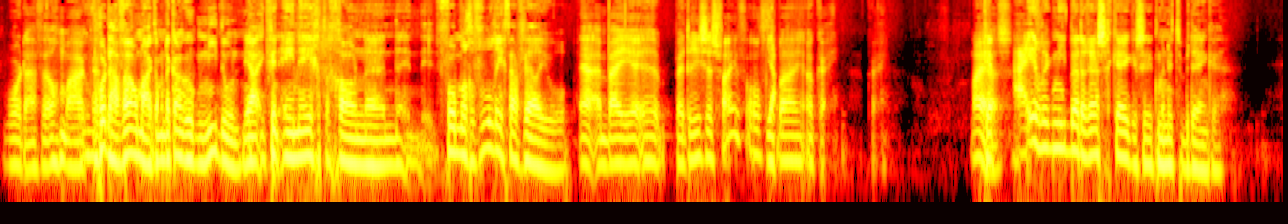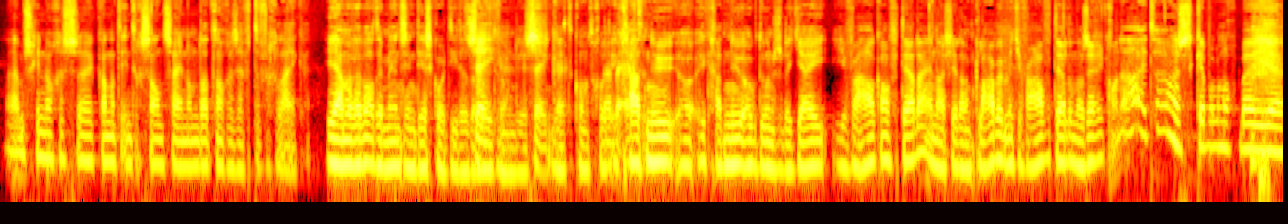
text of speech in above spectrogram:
Woorden aan vuil maken. woorden aan vuil maken, maar dat kan ik ook niet doen. Ja, ik vind 1,90 gewoon... voor mijn gevoel ligt daar value op. Ja, en bij, bij 365 of Ja. bij... Oké. oké. Nou Ik ja, heb eigenlijk niet bij de rest gekeken, zit ik me nu te bedenken. Eh, misschien nog eens eh, kan het interessant zijn om dat nog eens even te vergelijken. Ja, maar we hebben altijd mensen in Discord die dat Zeker, ook doen. Dus zeker. dat komt goed. Ik ga, het nu, oh, ik ga het nu ook doen, zodat jij je verhaal kan vertellen. En als je dan klaar bent met je verhaal vertellen, dan zeg ik gewoon... Ah, trouwens, ik heb ook nog bij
